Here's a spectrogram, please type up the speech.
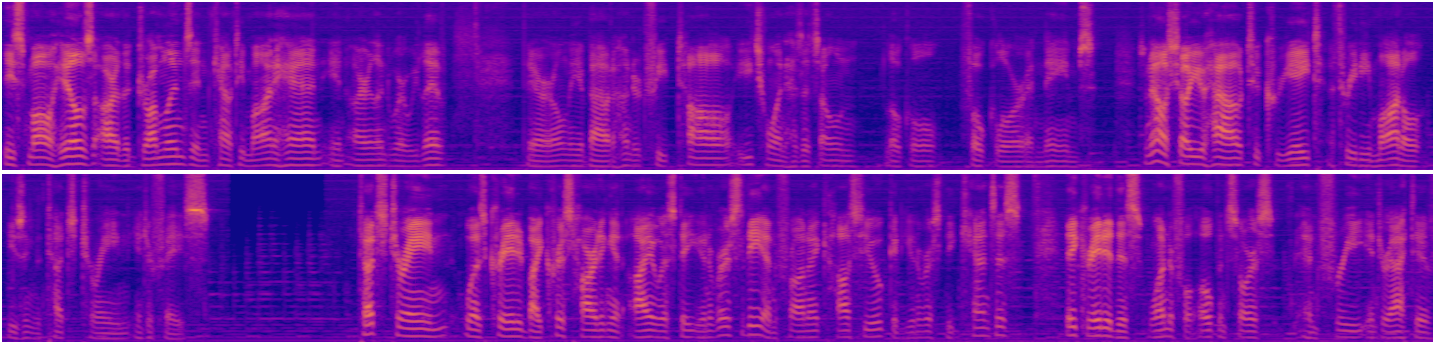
These small hills are the drumlins in County Monaghan in Ireland where we live. They're only about 100 feet tall. Each one has its own local folklore and names. So now I'll show you how to create a 3D model using the Touch Terrain interface. Touch Terrain was created by Chris Harding at Iowa State University and Franek Hasiuk at University of Kansas. They created this wonderful open source and free interactive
